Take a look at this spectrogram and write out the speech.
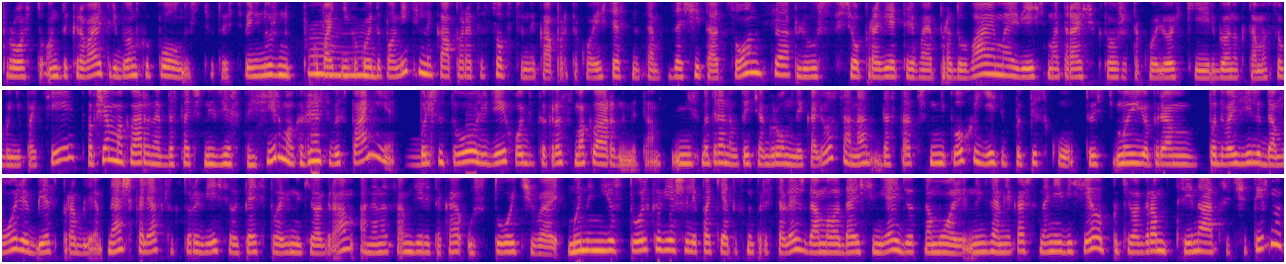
просто, он закрывает ребенка полностью. То есть тебе не нужно покупать mm-hmm. никакой дополнительный капор, это собственный капор такой. Естественно, там защита от солнца, плюс все проветриваемое, продуваемое, весь матрасик тоже такой легкий, ребенок там особо не потеет. Вообще Макларен это достаточно известная фирма, как раз в Испании большинство людей ходит как раз с Макларенами там. Несмотря на вот эти огромные колеса, она достаточно неплохо ездит по песку. То есть мы ее прям подвозили до моря без проблем. Наша коляска, которая весила 5,5 килограмм, она на самом деле такая устойчивая. Мы на нее столько вешали пакетов, ну, представляешь, да, молодая семья идет на море. Ну, не знаю, мне кажется, на ней висело по килограмм 13-14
